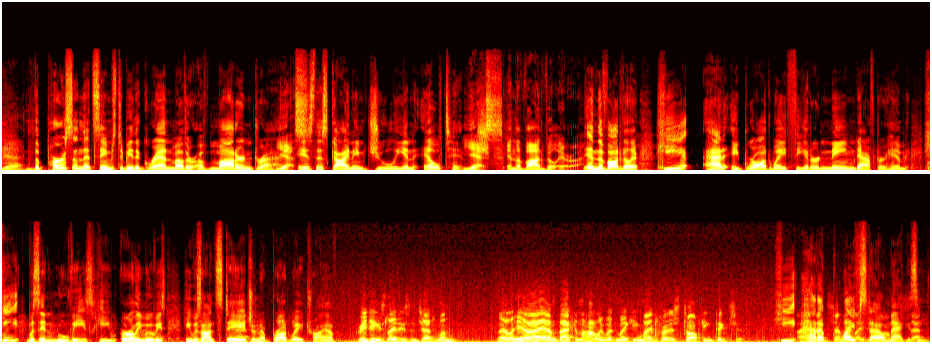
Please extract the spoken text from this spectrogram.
Yeah. The person that seems to be the grandmother of modern drag Yes. is this guy named Julian Eltinge Yes, in the vaudeville era. in the vaudeville era. He had a Broadway theater named after him. He was in movies, he early movies. He was on stage in a Broadway triumph. Greetings, ladies and gentlemen. Well, here I am back in Hollywood making my first talking picture. He I had had a lifestyle ladies on the magazine.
